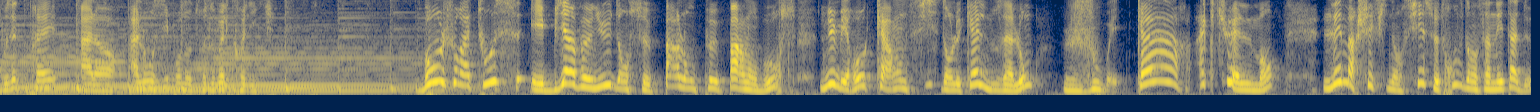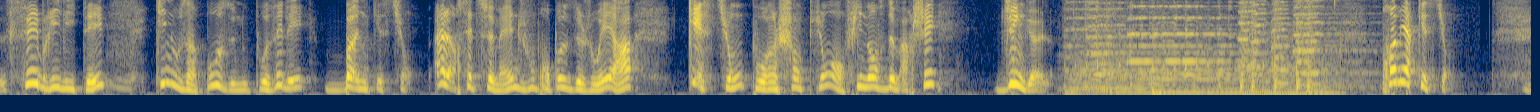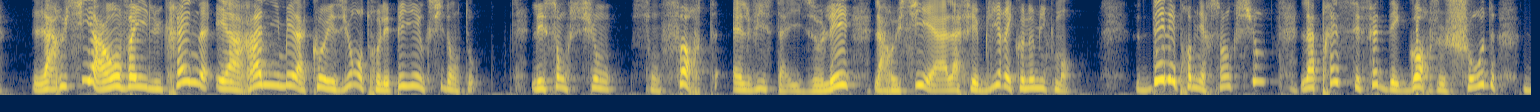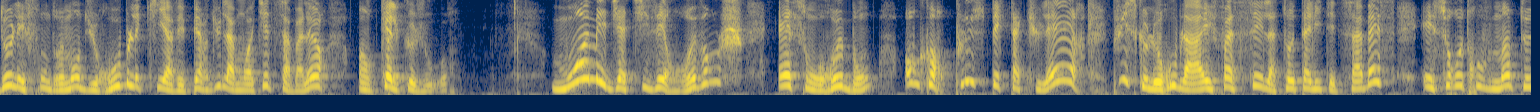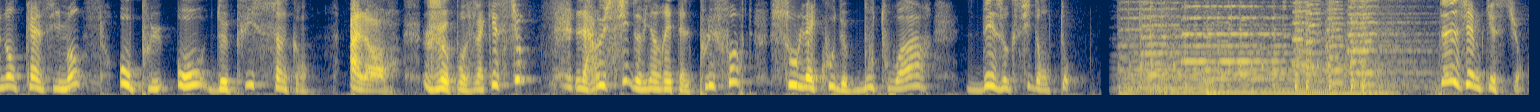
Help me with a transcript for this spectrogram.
Vous êtes prêts Alors allons-y pour notre nouvelle chronique. Bonjour à tous et bienvenue dans ce Parlons peu, parlons bourse numéro 46 dans lequel nous allons jouer. Car actuellement, les marchés financiers se trouvent dans un état de fébrilité qui nous impose de nous poser les bonnes questions. Alors cette semaine, je vous propose de jouer à Question pour un champion en finance de marché. Jingle. Première question. La Russie a envahi l'Ukraine et a ranimé la cohésion entre les pays occidentaux. Les sanctions sont fortes, elles visent à isoler la Russie et à l'affaiblir économiquement. Dès les premières sanctions, la presse s'est faite des gorges chaudes de l'effondrement du rouble qui avait perdu la moitié de sa valeur en quelques jours. Moins médiatisé en revanche est son rebond encore plus spectaculaire puisque le rouble a effacé la totalité de sa baisse et se retrouve maintenant quasiment au plus haut depuis 5 ans. Alors, je pose la question, la Russie deviendrait-elle plus forte sous les coups de boutoir des Occidentaux? Deuxième question.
